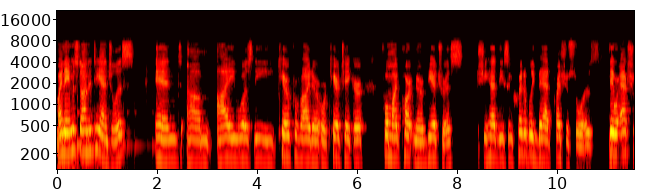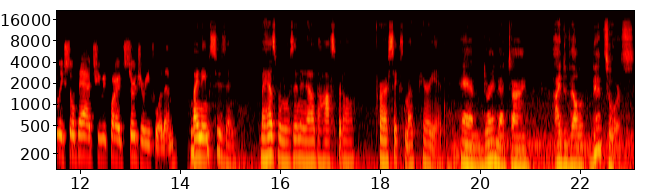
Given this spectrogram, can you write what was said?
My name is Donna DeAngelis, and um, I was the care provider or caretaker for my partner, Beatrice. She had these incredibly bad pressure sores. They were actually so bad she required surgery for them. My name's Susan. My husband was in and out of the hospital for a six month period. And during that time, I developed bed sores,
